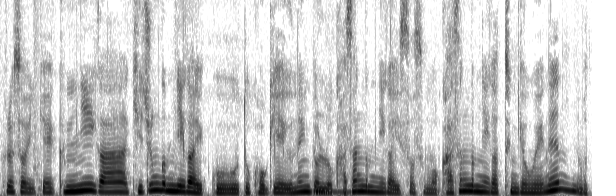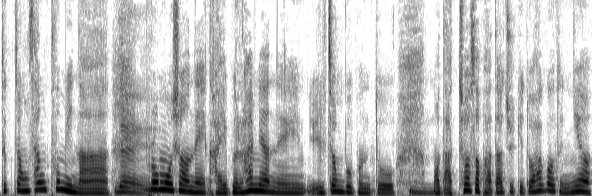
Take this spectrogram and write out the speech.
그래서 이게 금리가 기준금리가 있고 또 거기에 은행별로 음. 가상금리가 있어서 뭐 가상금리 같은 경우에는 뭐 특정 상품이나 네. 프로모션에 가입을 하면은 일정 부분 또뭐 음. 낮춰서 받아주기도 하거든요.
